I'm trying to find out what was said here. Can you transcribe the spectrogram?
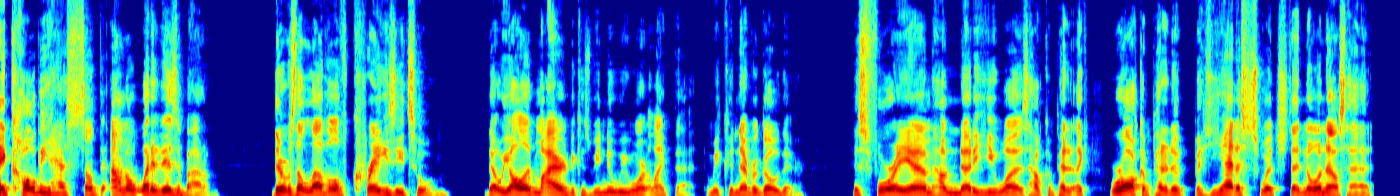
And Kobe has something, I don't know what it is about him. There was a level of crazy to him that we all admired because we knew we weren't like that and we could never go there. His 4 a.m., how nutty he was, how competitive. Like, we're all competitive, but he had a switch that no one else had.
